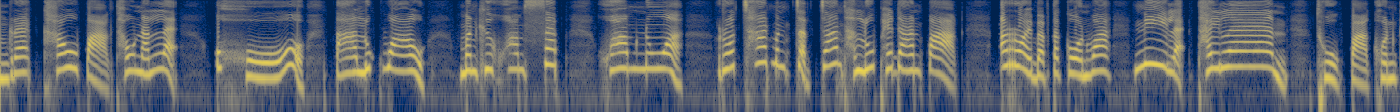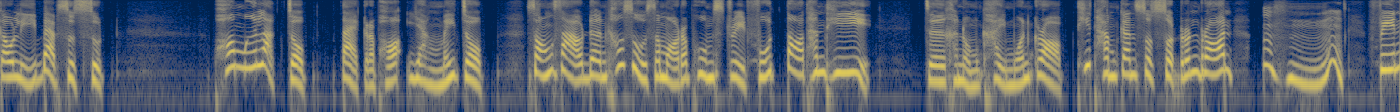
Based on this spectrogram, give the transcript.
ำแรกเข้าปากเท่านั้นแหละ โอ้โห ตาลุกวาว มันคือความแซ่บความนัว รสชาติมันจัดจ้านทะลุเพดานปากอร่อยแบบตะโกนว่านี่แหละไทยแลนด์ ถูกปากคนเกาหลีแบบสุดๆ พอมื้อหลักจบ แต่กระเพาะยังไม่จบ สองสาวเดินเข้าสู่สมรภูมิสตรีทฟู้ดต่อทันที เจอขนมไข่ม้วนกรอบที่ทำกันสดๆร้อนๆ อือหือ ฟิน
